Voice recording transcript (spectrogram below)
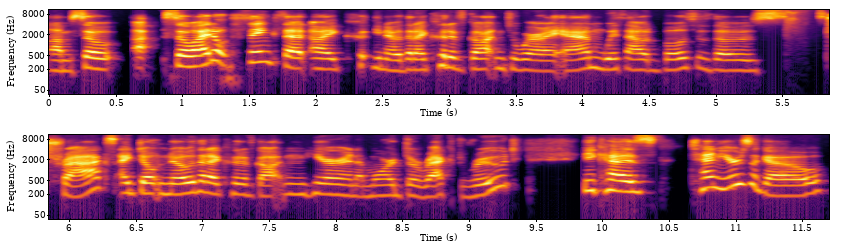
um, so, uh, so I don't think that I could, you know, that I could have gotten to where I am without both of those tracks. I don't know that I could have gotten here in a more direct route because 10 years ago,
